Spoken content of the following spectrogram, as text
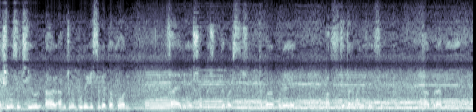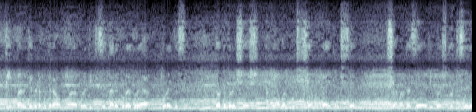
একশো বছর শিওর আর আমি যখন পুড়ে গেছি তখন ফায়ারিং এর শব্দ শুনতে পারছি। শুনতে পারার পর ভাবছি যে তারা মারে ফেলছে। তারপরে আমি তিনবার ওই জায়গাটার মধ্যে রাউন্ড মারার পরে দেখতেছি, তারা ঘুরায় ঘুরায় ঘুরাইতেছে তত করে শেষ, আমি আবার বুঝছি সে আমার গাড়িতে উঠছে সে আমার কাছে রিকোয়েস্ট করতেছে যে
